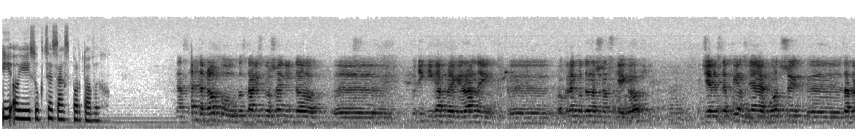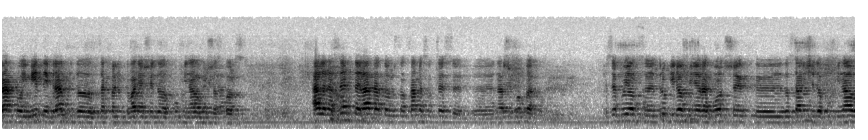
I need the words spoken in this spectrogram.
i o jej sukcesach sportowych. W następnym roku zostali zgłoszeni do y, Ligi Regionalnej y, Okręgu Dolnośląskiego, gdzie występując w juniorach młodszych y, zabrakło im jednej bramki do zakwalifikowania się do półfinału Mistrzostw Polski. Ale następne lata to już są same sukcesy y, naszych chłopaków. Występując y, drugi rok w juniorach młodszych dostali się do półfinału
